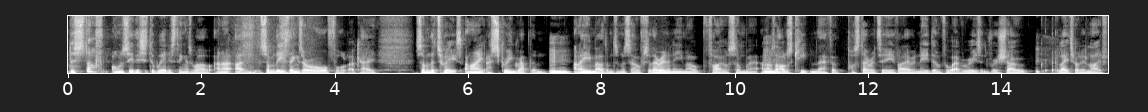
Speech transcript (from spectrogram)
The stuff, honestly, this is the weirdest thing as well. And I, I some of these things are awful. Okay, some of the tweets, and I, I screen grabbed them Mhm. and I emailed them to myself, so they're in an email file somewhere. And I was Mm-hmm. like, I'll just keep them there for posterity if I ever need them for whatever reason for a show later on in life.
